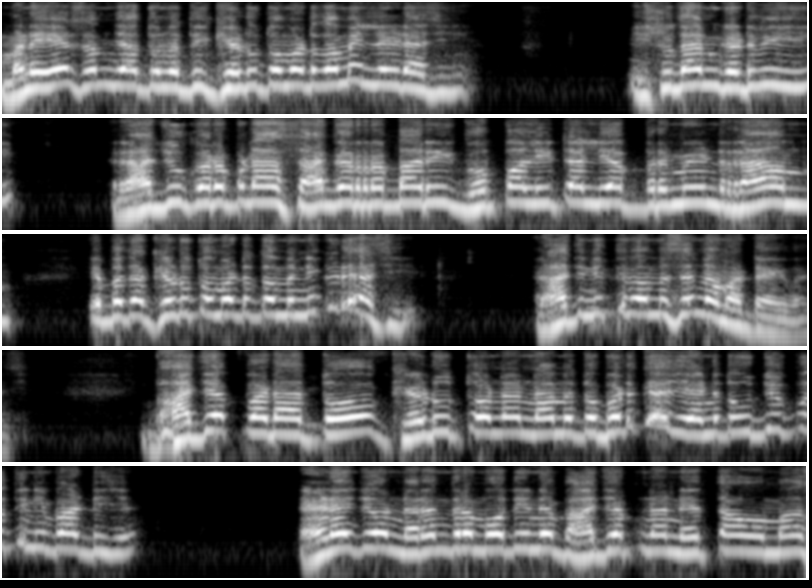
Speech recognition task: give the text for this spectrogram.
મને એ સમજાતું નથી, ખેડૂતો માટે તમે જ લડ્યા છીએ. ઈશુદાન ગઢવી, રાજુ કરપડા, સાગર રબારી, ગોપાલ ઇટાલિયા, પ્રવીણ રામ, એ બધા ખેડૂતો માટે તમે નીકળ્યા છીએ. રાજનીતિમાં અમે શેના માટે આવ્યા છીએ? ભાજપ વડા તો ખેડૂતોના નામે તો ભડકે છે એને તો ઉદ્યોગપતિની પાર્ટી છે. એણે જો નરેન્દ્ર મોદી ને ભાજપના નેતાઓમાં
